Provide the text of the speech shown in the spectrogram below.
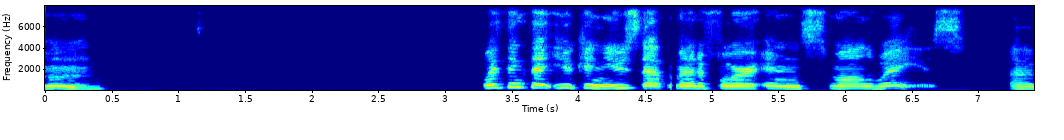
Mm. Well, I think that you can use that metaphor in small ways uh,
